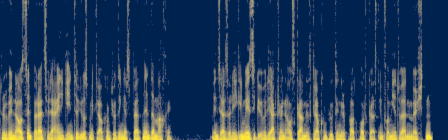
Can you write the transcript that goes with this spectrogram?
Darüber hinaus sind bereits wieder einige Interviews mit Cloud Computing Experten in der Mache. Wenn Sie also regelmäßig über die aktuellen Ausgaben des Cloud Computing Report Podcast informiert werden möchten,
